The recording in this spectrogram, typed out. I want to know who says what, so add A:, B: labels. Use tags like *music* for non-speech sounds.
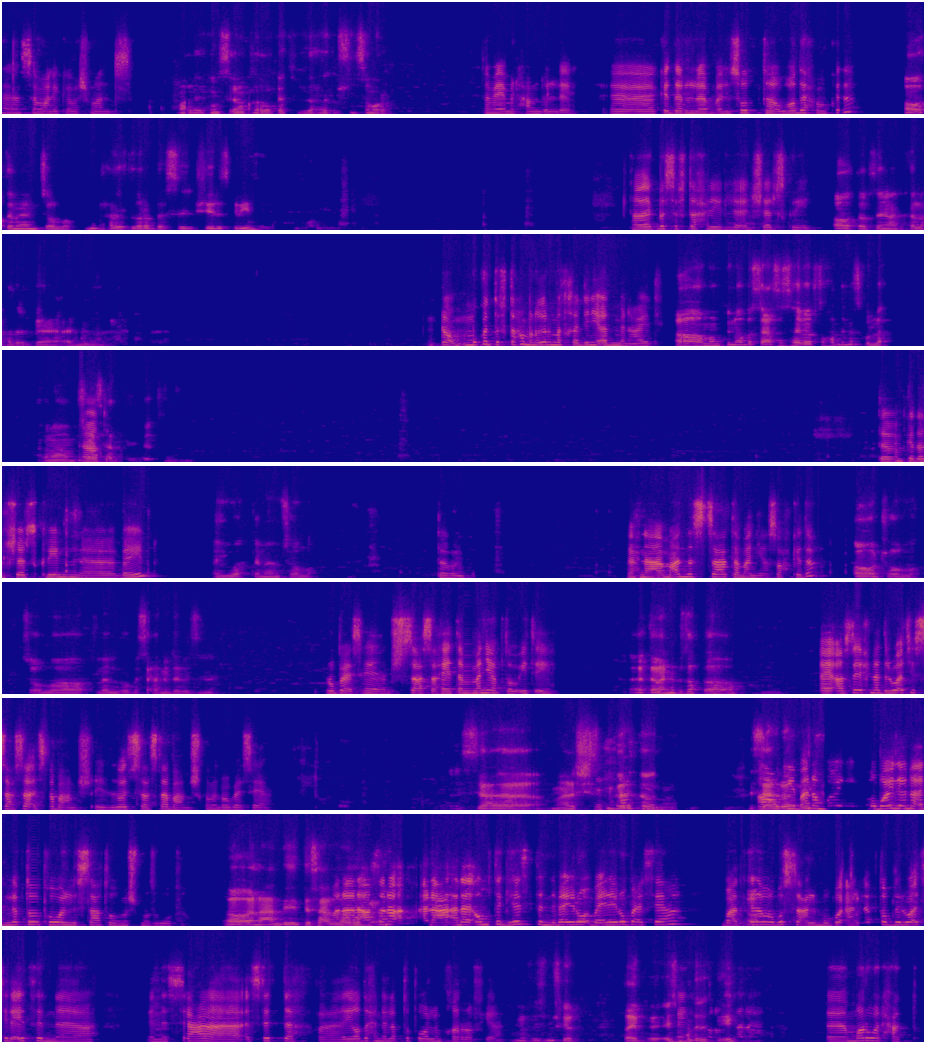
A: السلام عليكم يا باشمهندس.
B: وعليكم السلام ورحمة الله وبركاته. ازي حضرتك؟ يا باشمهندس سمرة
A: تمام الحمد لله. آه كده ال- الصوت واضح وكده؟
B: آه تمام إن شاء الله. ممكن حضرتك تجرب بس share screen
A: حضرتك بس افتح لي ال- ال share
B: screen آه طب ثانية واحدة خلي حضرتك admin.
A: أنت ممكن تفتحه من غير ما تخليني admin عادي.
B: آه آه ممكن. آه بس على أساس هيبقى مفتوح عند الناس كلها. أنا مش
A: آه
B: عايز حد
A: تمام كده ال share screen آه باين؟
B: أيوه تمام إن شاء الله.
A: تمام. إحنا ميعادنا الساعة 8 صح كده؟
B: آه إن شاء الله. إن شاء الله خلال ربع ساعة نبدأ بإذن الله.
A: ربع ساعة مش الساعة ساعة هي 8 بتوقيت إيه؟
B: آه تمام بالظبط آه آه.
A: أي قصدي إحنا دلوقتي الساعة 7 مش دلوقتي الساعة 7 مش كمان ربع ساعة.
B: الساعة معلش
A: آه okay يبقى أنا
B: دلوقتي
A: موبايلي موبايلي أنا اللابتوب هو اللي ساعته مش مظبوطة.
B: آه أنا عندي تسعة إلا
A: أنا أنا أصل
B: ربع
A: أنا أنا أنا قمت جهزت إن باقي ربع باقي ربع ساعة بعد كده
B: آه.
A: ببص على الموبايل على اللابتوب دلوقتي لقيت إن إن الساعة 6 فهي واضح إن اللابتوب هو اللي مخرف يعني.
B: مفيش مشكلة. طيب اسم
A: ماشي
B: حضرتك
A: خلاص
B: إيه؟
A: أنا آه، مروة الحتو.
